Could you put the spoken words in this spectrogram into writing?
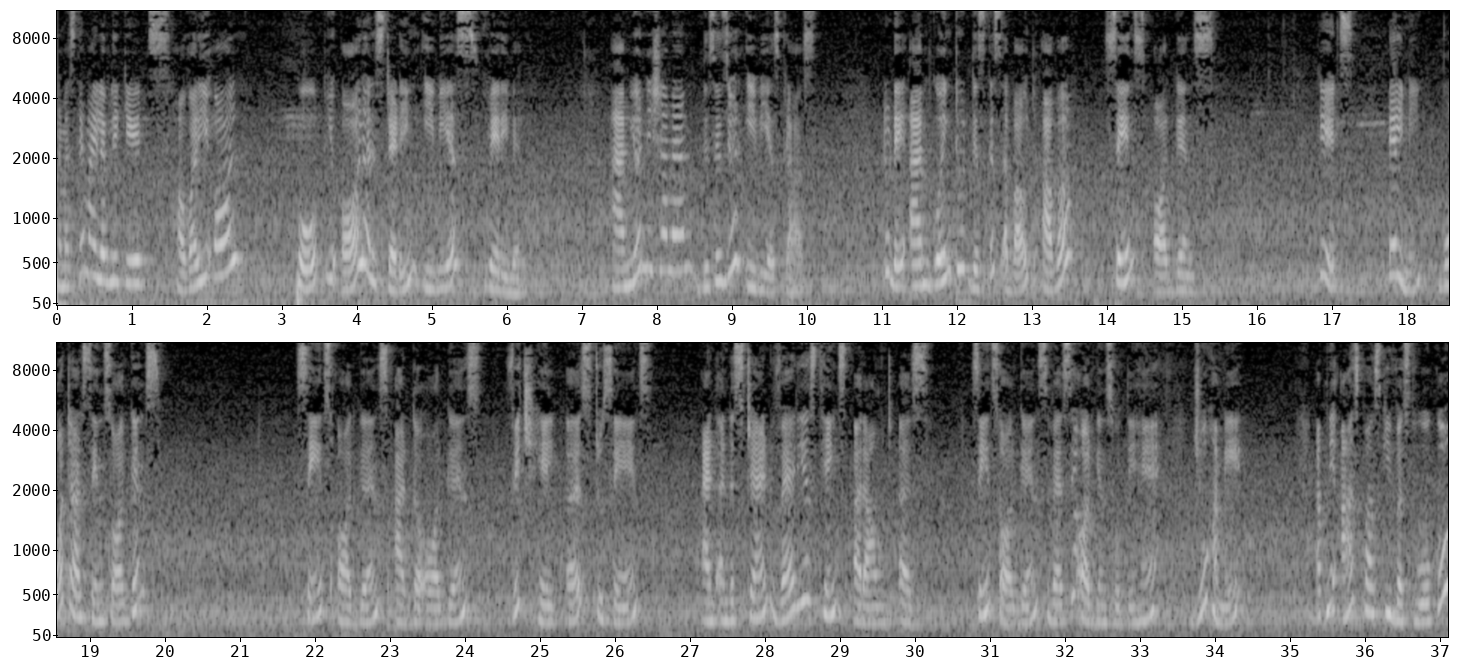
Namaste, my lovely kids. How are you all? Hope you all are studying EVS very well. I am your Nisha ma'am. This is your EVS class. Today I am going to discuss about our sense organs. Kids, tell me what are sense organs? Sense organs are the organs which help us to sense and understand various things around us. Sense organs वैसे organs होते हैं जो हमें अपने आसपास की वस्तुओं को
